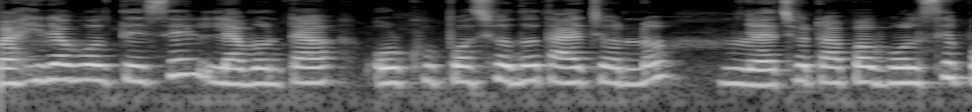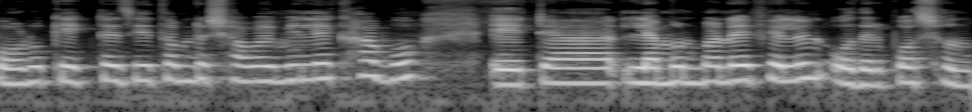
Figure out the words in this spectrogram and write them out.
মাহিরা বলতেছে, লেমনটা ওর খুব পছন্দ তার জন্য। ছোট আপা বলছে, বড় কেকটা যেহেতু আমরা সবাই মিলে খাব, এটা লেমন বানাই ফেলেন ওদের পছন্দ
